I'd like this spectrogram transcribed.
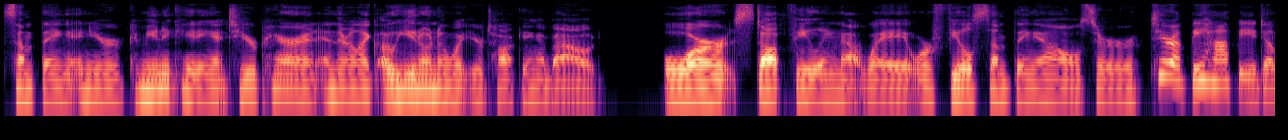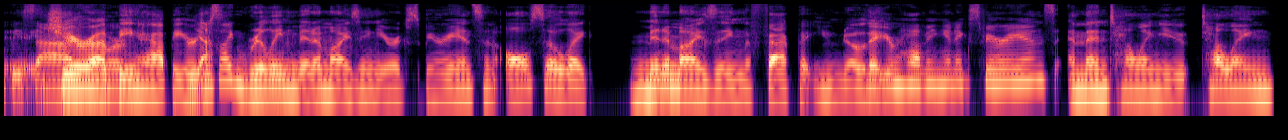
something and you're communicating it to your parent, and they're like, "Oh, you don't know what you're talking about," or "Stop feeling that way," or "Feel something else," or Cheer up, be happy, don't be uh, sad. cheer up, or- be happy, or Yes. just like really minimizing your experience and also like minimizing the fact that you know that you're having an experience and then telling you telling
